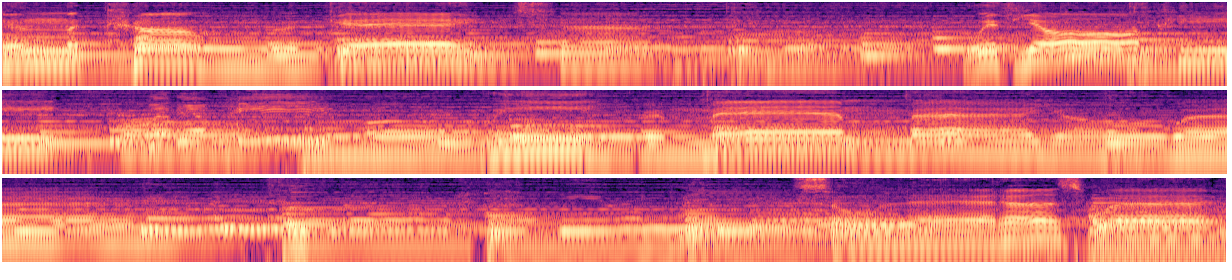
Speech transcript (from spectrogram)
in the congregation with your people. We remember your word. We remember. So let us worship.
